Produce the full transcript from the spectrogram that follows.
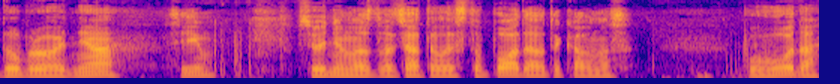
Доброго дня всім. Сьогодні у нас 20 листопада, така в нас погода.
